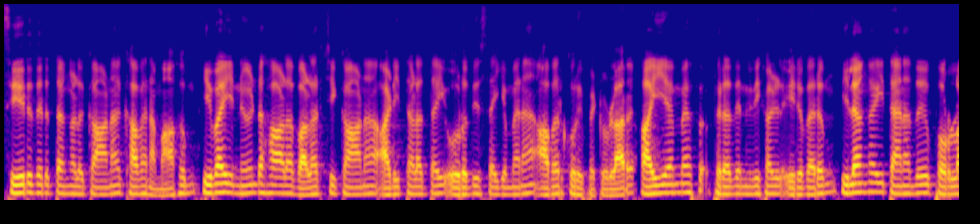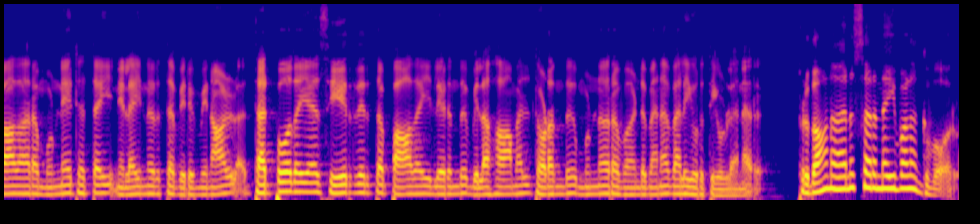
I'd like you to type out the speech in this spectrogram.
சீர் சீர்திருத்தங்களுக்கான கவனமாகும். இவை நீண்டகால வளர்ச்சிக்கான அடித்தளத்தை உறுதி செய்யும் என அவர் குறிப்பிட்டுள்ளார். ஐஎம்எஃப் பிரதிநிதிகள் இருவரும் இலங்கை தனது பொருளாதார முன்னேற்றத்தை நிலைநிறுத்த விரும்பினால் தற்போதைய சீர்திருத்த பாதையிலிருந்து விலகாமல் தொடர்ந்து முன்னேற வேண்டும் என வலியுறுத்தியுள்ளனர். பிரதான அனுசரணை வழங்குவோர்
